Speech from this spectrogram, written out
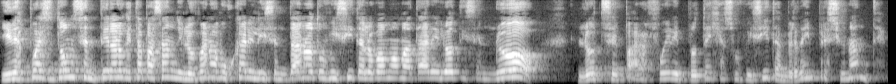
Y después Dom se entera lo que está pasando y los van a buscar y le dicen, danos a tus visitas, los vamos a matar. Y Lot dice, no. Lot se para afuera y protege a sus visitas. En verdad impresionante.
